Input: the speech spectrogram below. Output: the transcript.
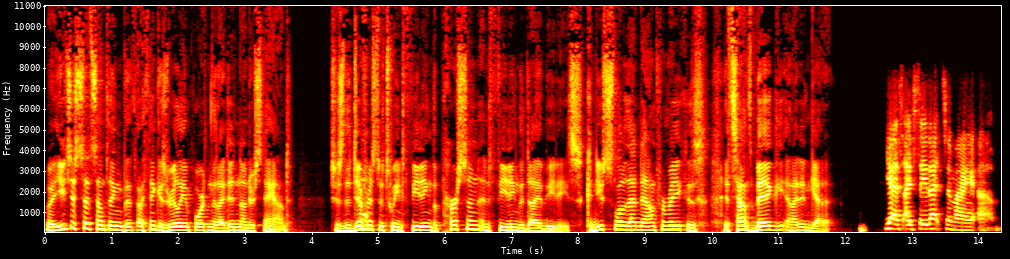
Well, you just said something that I think is really important that I didn't understand, which is the difference yeah. between feeding the person and feeding the diabetes. Can you slow that down for me? Because it sounds big and I didn't get it yes, I say that to my um,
